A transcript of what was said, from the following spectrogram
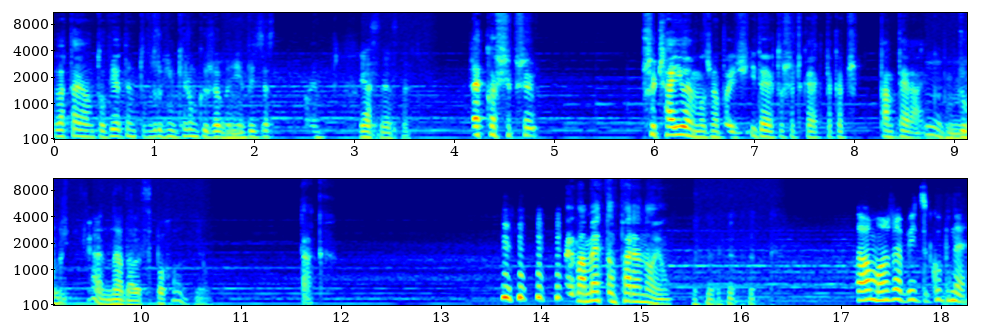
latają to w jednym, to w drugim kierunku, żeby Mhm. nie być zastanawianym. Jasne, jasne. Lekko się przy... przyczaiłem, można powiedzieć. Idę jak troszeczkę jak taka pantera jakby Mhm. w dżungli. A nadal z pochodnią. Tak. Permanentną paranoją. To może być zgubne.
